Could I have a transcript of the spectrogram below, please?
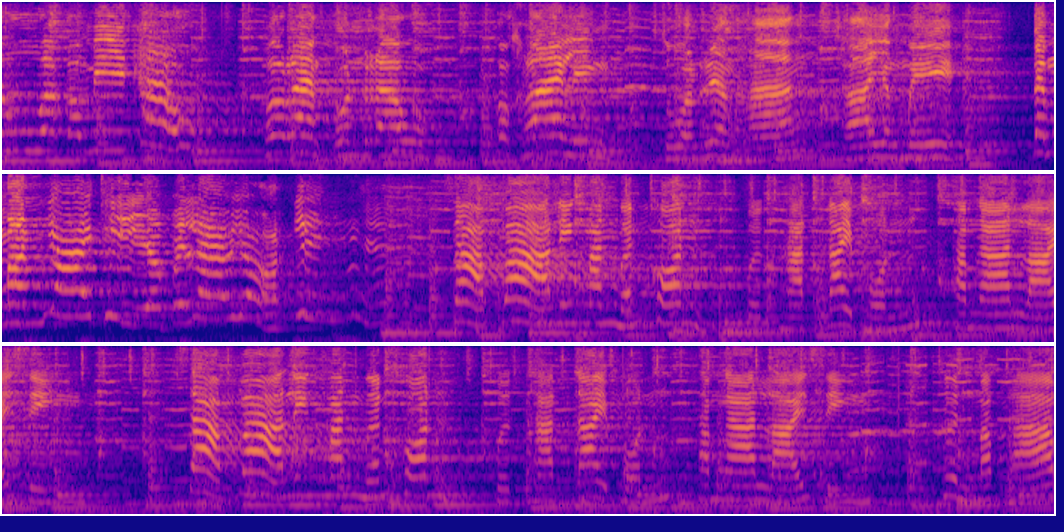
ดูก็มีเขาเพราะร่างคนเรา ก็คล้ายลิง ส่วนเรื่องหางชายยังมี แต่มันย้ายที่ไปแล้วยอดยิง ทราบว่าลิงมันเหมือนคนฝึกหัดได้ผลทำงานหลายสิ่ง ทราบว่าลิงมันเหมือนคนฝึกหัดได้ผลทำงานหลายสิ่ง ขึ้นมะพร้าว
